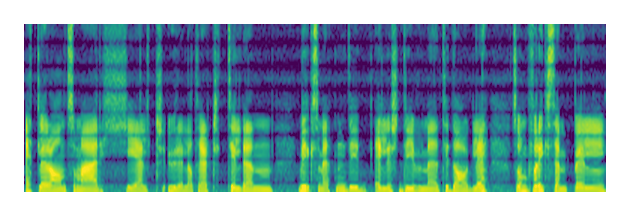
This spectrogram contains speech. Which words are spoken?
et eller annet som er helt urelatert til den virksomheten de ellers driver med til daglig. Som eksempel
